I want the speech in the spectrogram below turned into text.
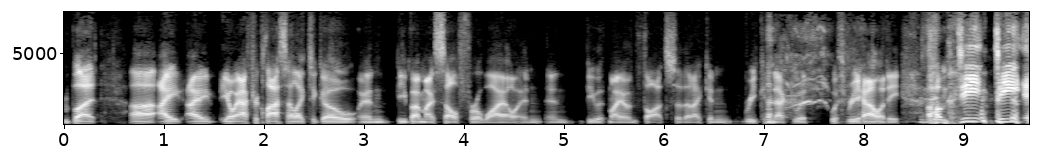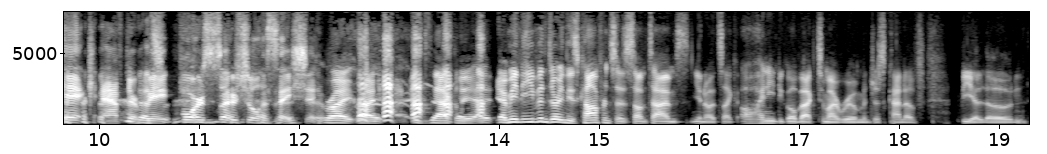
but uh, I, I, you know, after class, I like to go and be by myself for a while and and be with my own thoughts so that I can reconnect with with reality. Um, D D ick after being forced socialization. Right, right, exactly. I, I, mean, even during these conferences, sometimes you know, it's like, oh, I need to go back to my room and just kind of be alone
